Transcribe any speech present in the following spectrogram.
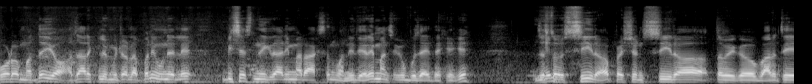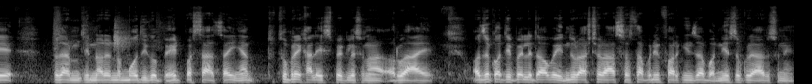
बोर्डरमध्ये यो हजार किलोमिटरलाई पनि उनीहरूले विशेष निगरानीमा राख्छन् भन्ने धेरै मान्छेको बुझाइ देखेँ कि। जस्तो सी र प्रेसिडेन्ट सी र तपाईँको भारतीय प्रधानमन्त्री नरेन्द्र मोदीको भेट पश्चात चाहिँ यहाँ थुप्रै खाले स्पेकुलेसनहरू आए। अझ कतिपयले त अब हिन्दू राष्ट्र राज संस्था पनि फर्किन्छ भन्ने यस्तो कुराहरू सुने।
